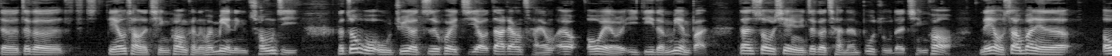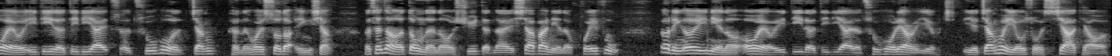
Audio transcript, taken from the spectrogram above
的这个炼油厂的情况可能会面临冲击。而中国五 G 的智慧机有大量采用 L OLED 的面板，但受限于这个产能不足的情况，联有上半年的 OLED 的 DDI 的出货将可能会受到影响。而成长的动能哦，需等待下半年的恢复。二零二一年哦，OLED 的 DDI 的出货量也也将会有所下调。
